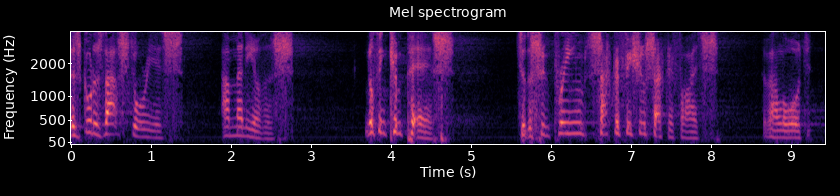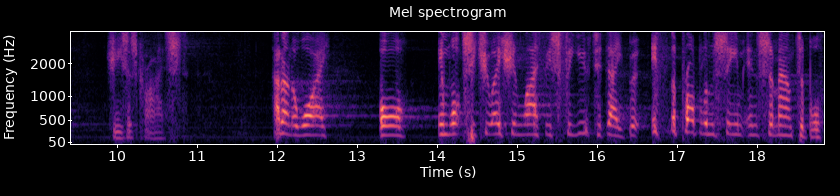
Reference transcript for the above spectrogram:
as good as that story is, and many others, nothing compares to the supreme sacrificial sacrifice of our Lord Jesus Christ. I don't know why or in what situation life is for you today, but if the problems seem insurmountable,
